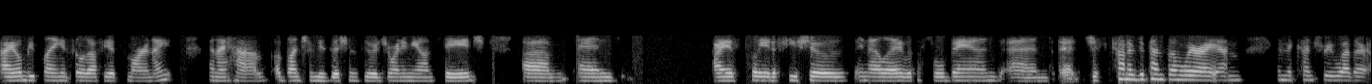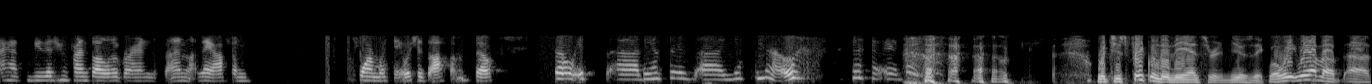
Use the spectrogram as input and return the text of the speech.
I will be playing in Philadelphia tomorrow night, and I have a bunch of musicians who are joining me on stage. Um, and I have played a few shows in LA with a full band, and it just kind of depends on where I am in the country. Whether I have musician friends all over, and, and they often perform with me, which is awesome. So, so it's uh, the answer is uh, yes and no. which is frequently the answer in music. Well, we we have a uh,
